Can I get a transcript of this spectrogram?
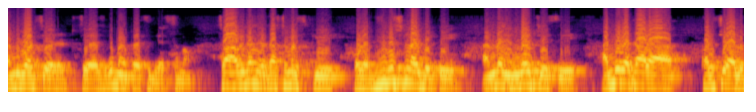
అందుబాటు చేయటట్టు చేయాల్సి మేము ప్రయత్నం చేస్తున్నాం. సో ఆ విధంగా కస్టమర్స్కి ఒక ఎగ్జిబిషన్ లాగా పెట్టి అందరం ఇన్వైట్ చేసి అన్ని రకాల పరిచయాలు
